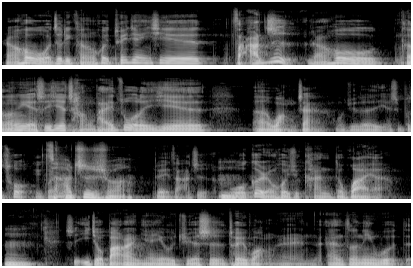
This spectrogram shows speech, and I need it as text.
然后我这里可能会推荐一些杂志，然后可能也是一些厂牌做的一些呃网站，我觉得也是不错。杂志是吧？对，杂志。我个人会去看 The Wire，嗯，是一九八二年由爵士推广人 Anthony Wood，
